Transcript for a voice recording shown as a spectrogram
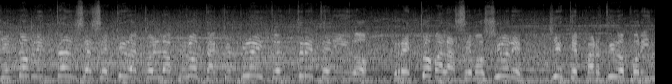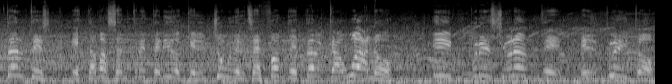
Y en doble instancia se queda con la pelota, que pleito entretenido. Retoma las emociones y este partido por instantes está más entretenido que el show del Cefán de Talcahuano. Impresionante el pleito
